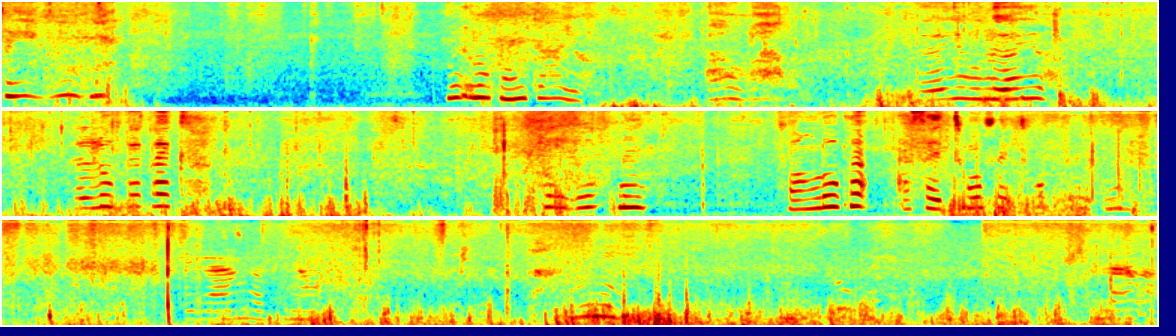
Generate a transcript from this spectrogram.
นี่นี่นี่ลูกนี้ได้อยู่ว้าวว้าวเหลืออยู่เหลืออยู่แล้วลูกเล็กๆนี่ลูกหนึ่ง องลูกละเอาใส่ถุงใส่ถุงใส่ถุงไปล้างกับพี่น้องนี่ลูกหนึงไปล้างเอา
